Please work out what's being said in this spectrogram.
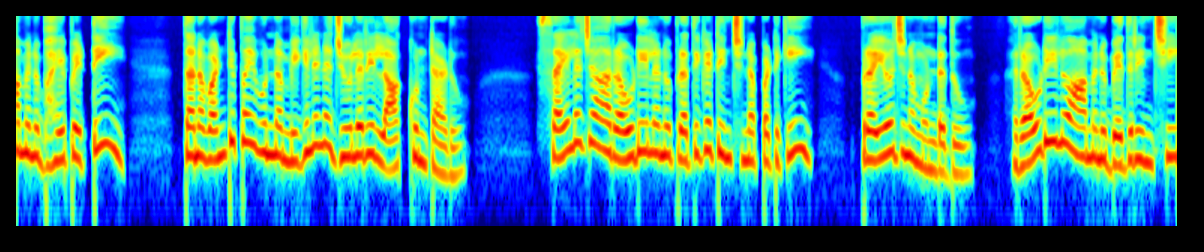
ఆమెను భయపెట్టి తన వంటిపై ఉన్న మిగిలిన జ్యువెలరీ లాక్కుంటాడు. శైలజ ఆ రౌడీలను ప్రతిఘటించినప్పటికీ ప్రయోజనముండదు. రౌడీలు ఆమెను బెదిరించి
